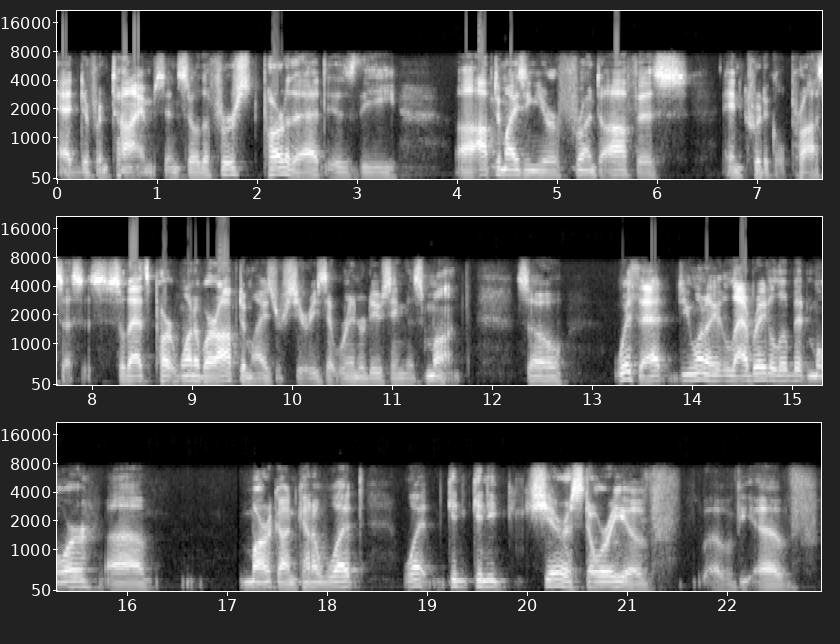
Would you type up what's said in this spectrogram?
at different times. And so the first part of that is the uh, optimizing your front office and critical processes. So that's part one of our optimizer series that we're introducing this month. So with that, do you want to elaborate a little bit more, uh, Mark, on kind of what what can can you share a story of of of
